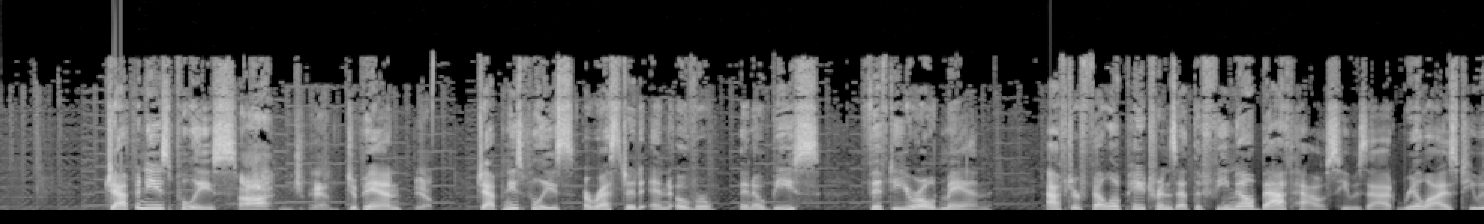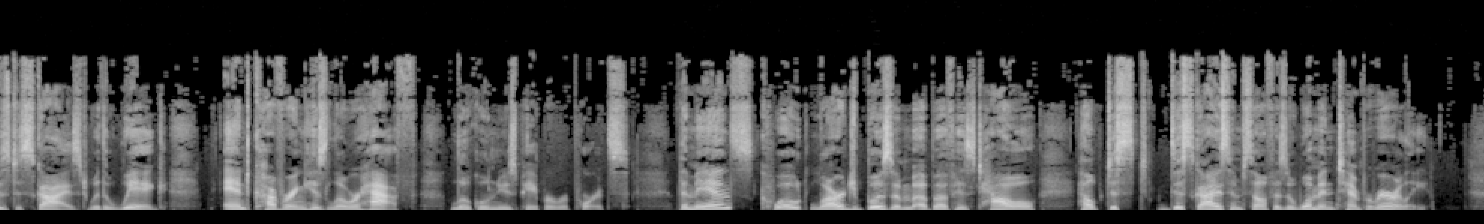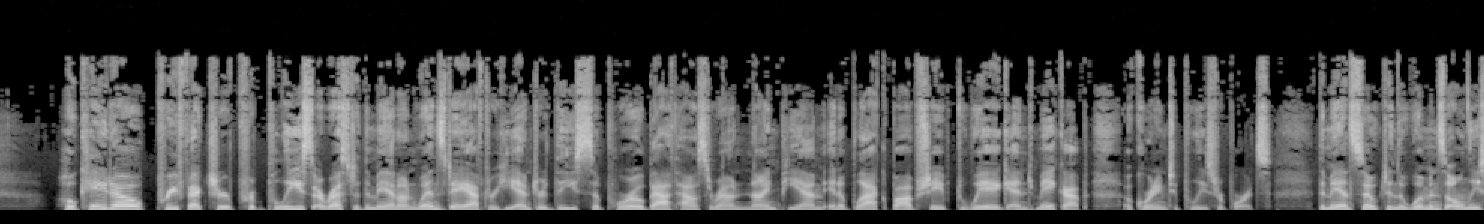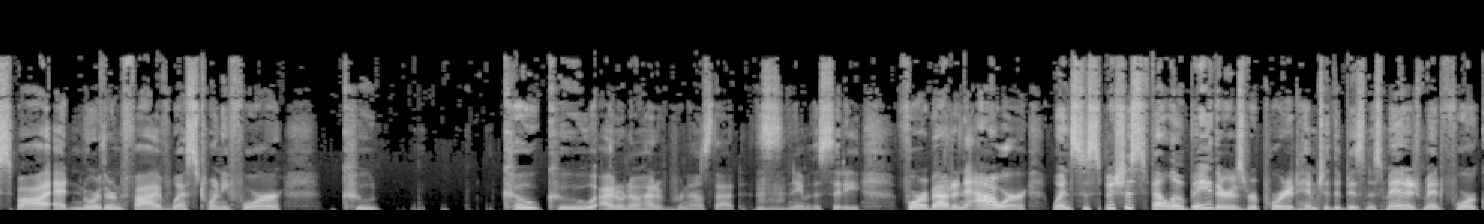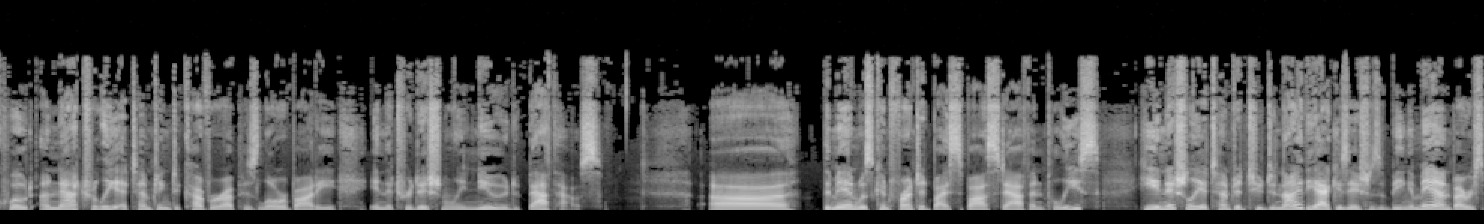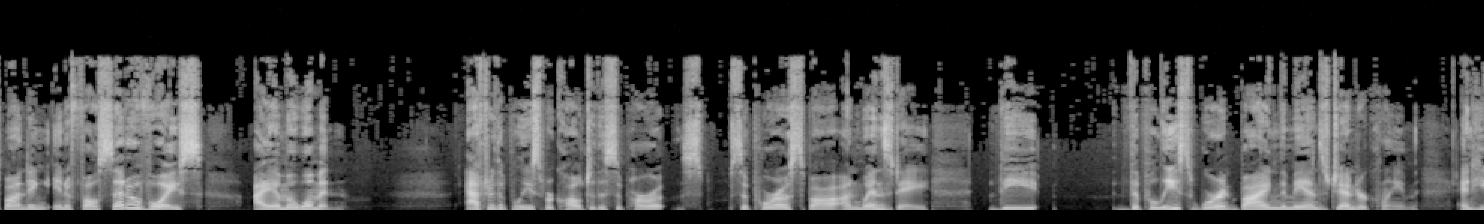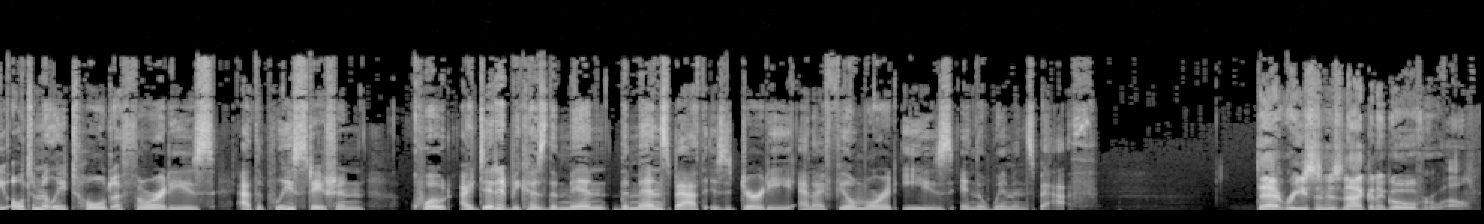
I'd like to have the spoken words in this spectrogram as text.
Japanese police, Ah, in Japan. Japan, Yep. Japanese police arrested an over an obese 50-year-old man after fellow patrons at the female bathhouse he was at realized he was disguised with a wig and covering his lower half, local newspaper reports. The man's quote large bosom above his towel helped dis- disguise himself as a woman temporarily. Hokkaido Prefecture pr- police arrested the man on Wednesday after he entered the Sapporo bathhouse around 9 p.m. in a black bob shaped wig and makeup, according to police reports. The man soaked in the women's only spa at Northern 5 West 24, Ku- Koku, I don't know how to pronounce that, the mm-hmm. name of the city, for about an hour when suspicious fellow bathers reported him to the business management for, quote, unnaturally attempting to cover up his lower body in the traditionally nude bathhouse. Uh, the man was confronted by spa staff and police. He initially attempted to deny the accusations of being a man by responding in a falsetto voice, I am a woman. After the police were called to the Sapporo, Sapporo spa on Wednesday, the the police weren't buying the man's gender claim, and he ultimately told authorities at the police station, quote, I did it because the men the men's bath is dirty and I feel more at ease in the women's bath. That reason is not going to go over well.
